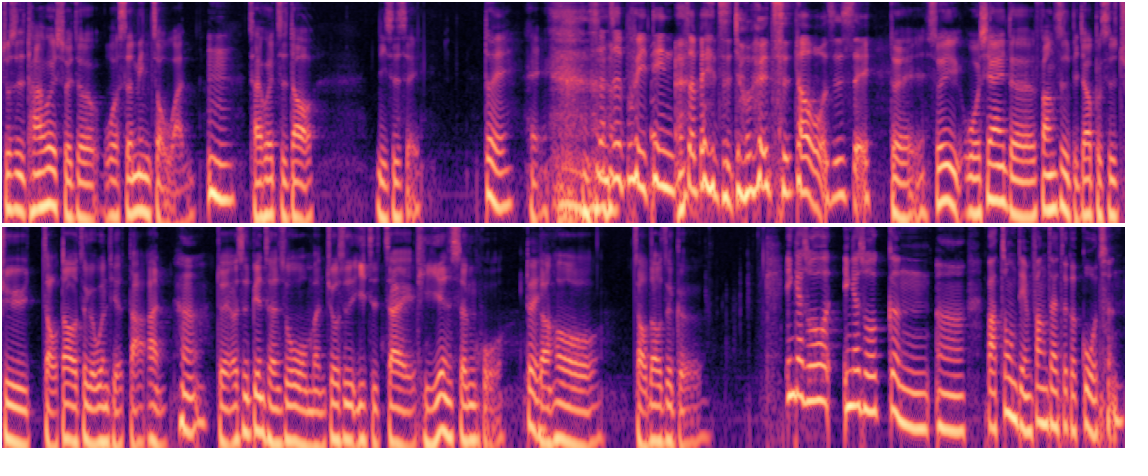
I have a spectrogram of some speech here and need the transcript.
就是它会随着我生命走完，嗯，才会知道你是谁。对，嘿，甚至不一定这辈子就会知道我是谁。对，所以我现在的方式比较不是去找到这个问题的答案，哼，对，而是变成说我们就是一直在体验生活，对，然后找到这个，应该说，应该说更嗯、呃把重点放在这个过程，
